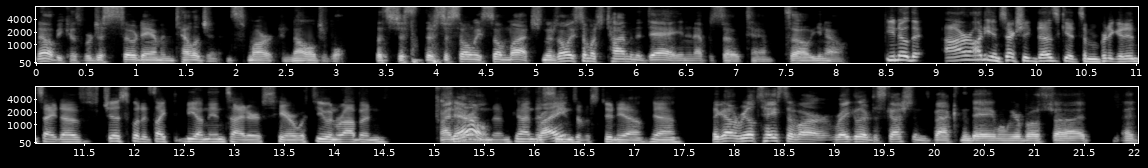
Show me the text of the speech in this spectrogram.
No, because we're just so damn intelligent and smart and knowledgeable. That's just there's just only so much, and there's only so much time in the day in an episode, Tim. So you know, You know that our audience actually does get some pretty good insight of just what it's like to be on the insiders here with you and Robin. I know the kind of the right? scenes of a studio. Yeah. they got a real taste of our regular discussions back in the day when we were both uh, at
